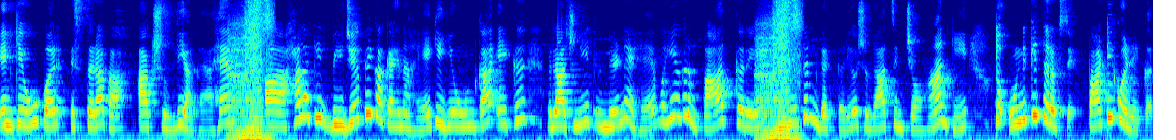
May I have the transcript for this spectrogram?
इनके ऊपर इस तरह का एक्शन लिया गया है। हालाँकि बीजेपी का कहना है कि ये उनका एक राजनीतिक निर्णय है। वहीं अगर बात करें नितिन गडकरी और शिवराज सिंह चौहान की तो उनकी तरफ़ से पार्टी को लेकर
